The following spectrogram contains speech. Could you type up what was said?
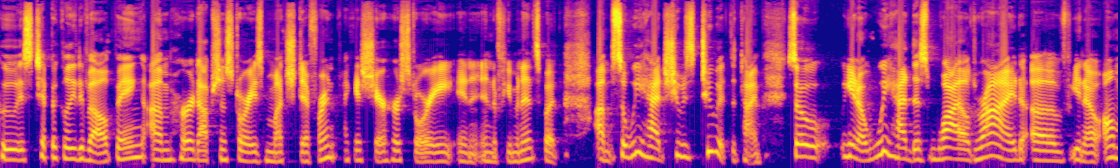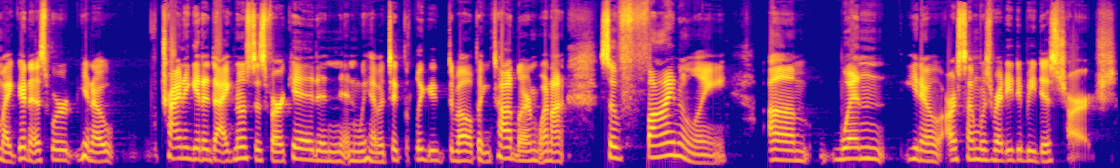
who is typically developing. Um, her adoption story is much different. I can share her story in in a few minutes. But um, so we had she was two at the time. So you know we had this wild ride of you know oh my goodness we're you know trying to get a diagnosis for our kid and, and we have a typically developing toddler and whatnot. So finally, um, when you know our son was ready to be discharged,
